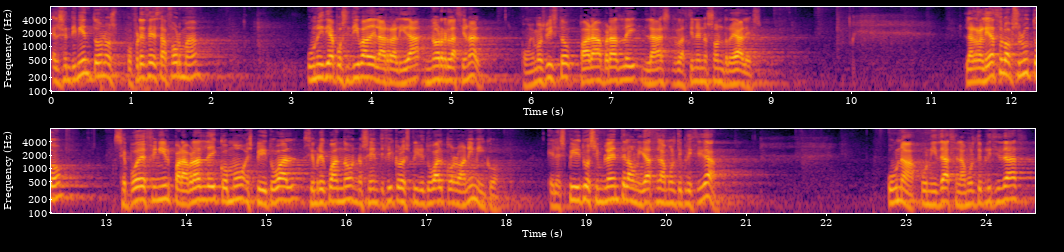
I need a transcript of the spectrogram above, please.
El sentimiento nos ofrece de esta forma una idea positiva de la realidad no relacional. Como hemos visto, para Bradley las relaciones no son reales. La realidad o lo absoluto se puede definir para Bradley como espiritual siempre y cuando no se identifique lo espiritual con lo anímico. El espíritu es simplemente la unidad en la multiplicidad. Una unidad en la multiplicidad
